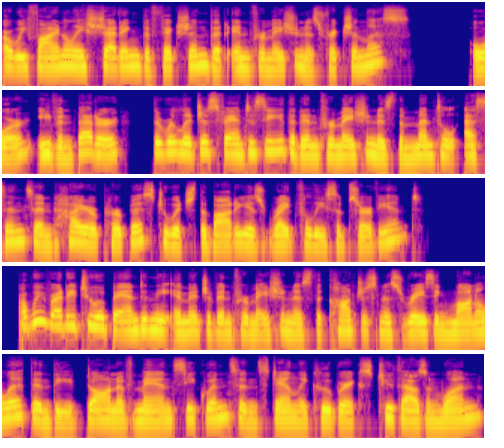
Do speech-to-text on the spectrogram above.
Are we finally shedding the fiction that information is frictionless? Or, even better, the religious fantasy that information is the mental essence and higher purpose to which the body is rightfully subservient? Are we ready to abandon the image of information as the consciousness raising monolith in the Dawn of Man sequence in Stanley Kubrick's 2001?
